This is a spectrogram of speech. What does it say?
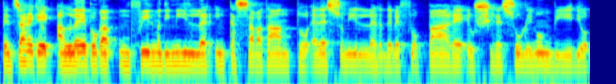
Pensare che all'epoca un film di Miller incassava tanto e adesso Miller deve floppare e uscire solo in un video,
